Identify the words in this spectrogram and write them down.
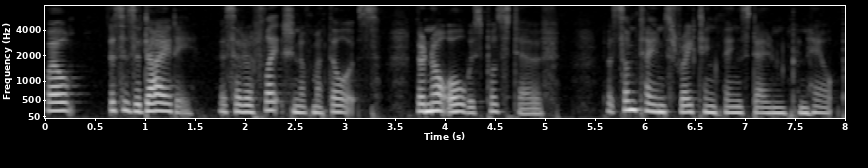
Well, this is a diary. It's a reflection of my thoughts. They're not always positive, but sometimes writing things down can help.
